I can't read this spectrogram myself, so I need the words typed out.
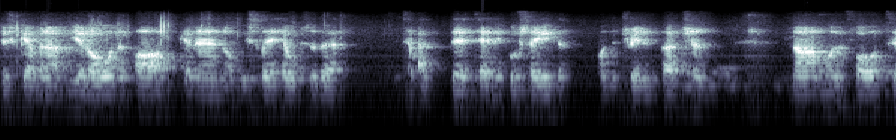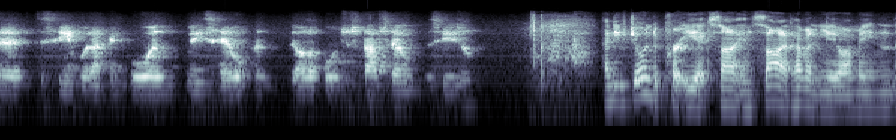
just giving it your all in the park, and then obviously it helps with the the technical side on the training pitch. And now I'm looking forward to, to seeing where I can go and with his help and the other coaching staff's help the season. And you've joined a pretty exciting side, haven't you? I mean,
